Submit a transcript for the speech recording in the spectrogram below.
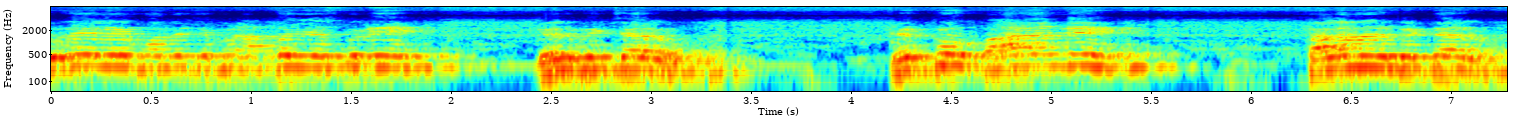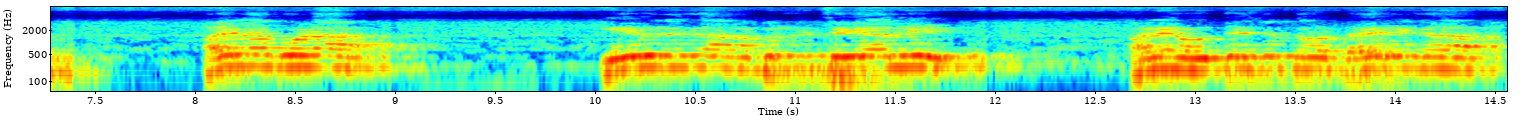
ఉదయం లేకపోతే చెప్పిన అర్థం చేసుకుని గెలిపించారు. ఎక్కువ భారాన్ని తల మీద పెట్టారు. అయినా కూడా ఏ విధంగా అభివృద్ధి చేయాలి అనే ఉద్దేశంతో ధైర్యంగా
